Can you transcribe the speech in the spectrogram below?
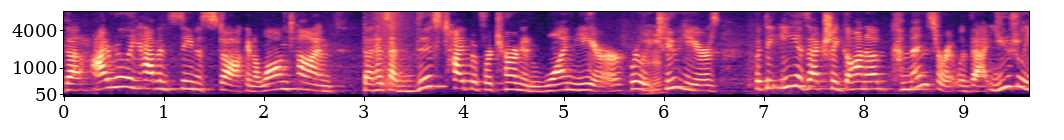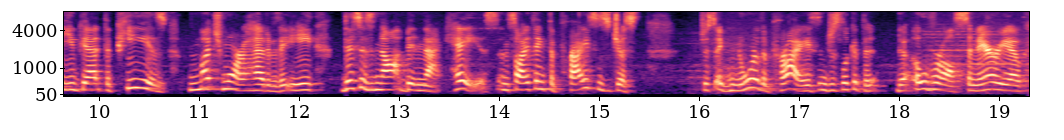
that i really haven't seen a stock in a long time that has had this type of return in one year really mm-hmm. two years but the E has actually gone up commensurate with that. Usually you get the P is much more ahead of the E. This has not been that case. And so I think the price is just just ignore the price and just look at the, the overall scenario.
